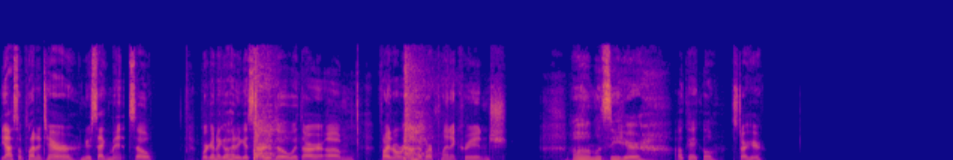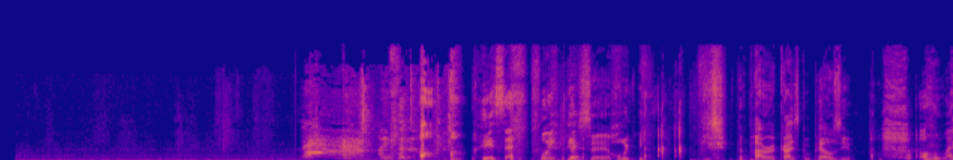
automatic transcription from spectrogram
yeah, so Planet Terror, new segment. So we're gonna go ahead and get started though with our um final round of our Planet Cringe. Um, let's see here. Okay, cool. Start here. Oh, oh he said, "Wait." He said, "Hoi." the power of Christ compels you, Oh my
